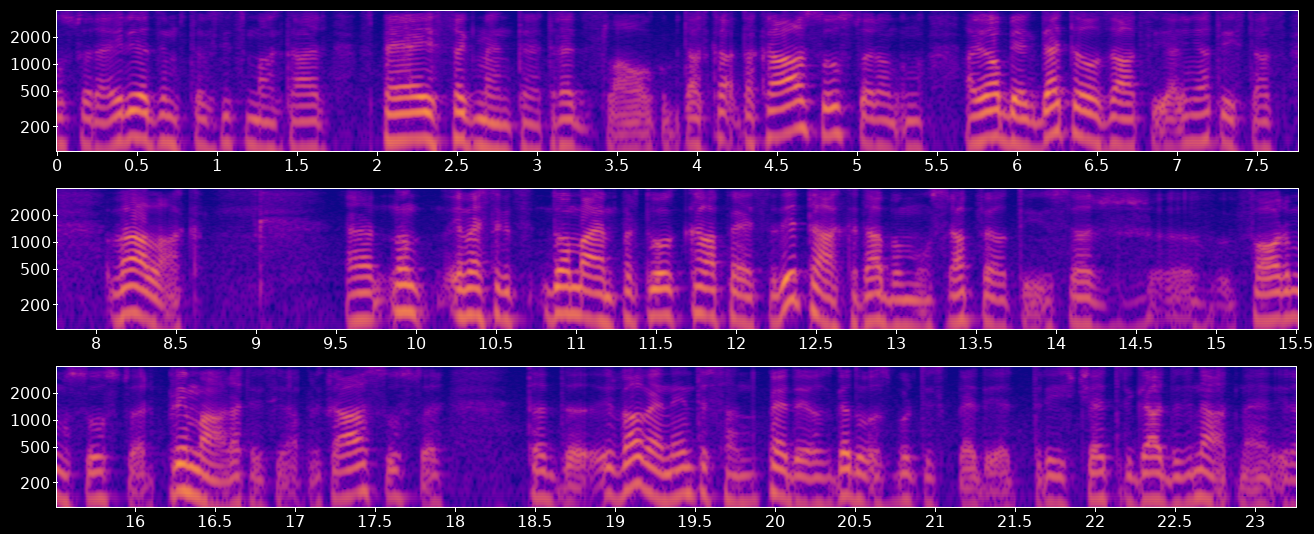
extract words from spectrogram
uztverē ir iedzimts, tad visticamāk tā ir spēja segmentēt redzes lauku. Bet tās, tā krāsa uztvere un, un arī objektu detalizācija attīstās vēlāk. Uh, nu, ja mēs tagad domājam par to, kāpēc ir tā, ka daba mūs ir apveltījusi ar uh, formas uztveri, primāri attiecībā pret krāsu uztveri, tad uh, ir vēl viena interesanta pēdējos gados, burtiski pēdējie 3-4 gadi zinātnē, ir,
